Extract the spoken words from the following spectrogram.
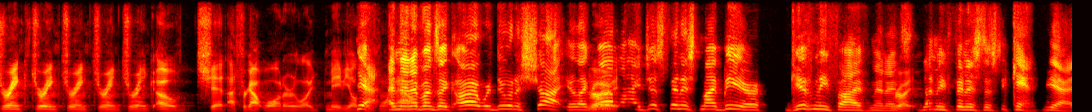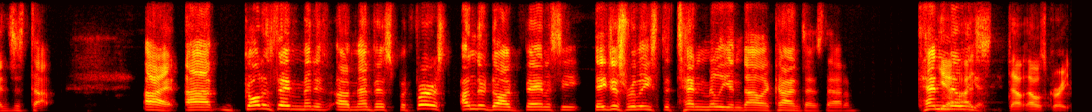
drink, drink, drink, drink, drink. Oh shit, I forgot water. Like maybe I'll yeah. take one. And then out. everyone's like, all right, we're doing a shot. You're like, Right. well, I just finished my beer. Give me five minutes. Right. Let me finish this. You can't. Yeah, it's just tough. All right. Uh, Golden State Memphis, uh, Memphis. But first, Underdog Fantasy. They just released the $10 million contest, Adam. Ten yeah, million. that that was great.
